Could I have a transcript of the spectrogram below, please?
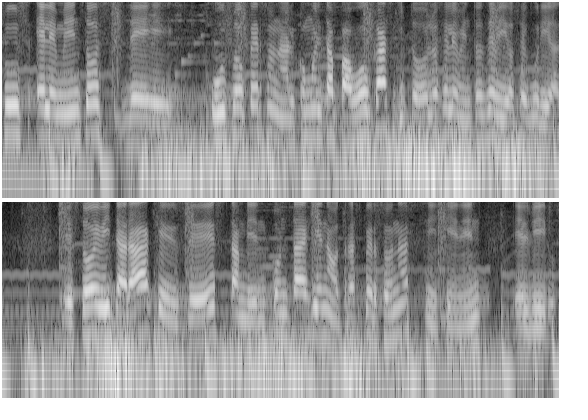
sus elementos de uso personal como el tapabocas y todos los elementos de bioseguridad. Esto evitará que ustedes también contagien a otras personas si tienen el virus.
